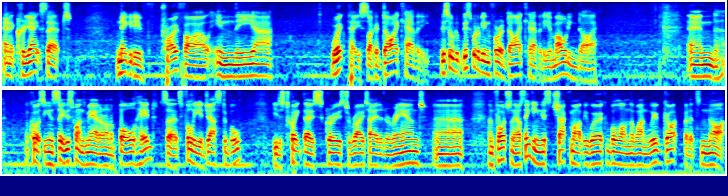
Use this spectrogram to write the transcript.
and it creates that negative profile in the uh, workpiece like a die cavity. This would, this would have been for a die cavity, a moulding die. And of course you can see this one's mounted on a ball head so it's fully adjustable. You just tweak those screws to rotate it around. Uh, unfortunately I was thinking this chuck might be workable on the one we've got but it's not.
